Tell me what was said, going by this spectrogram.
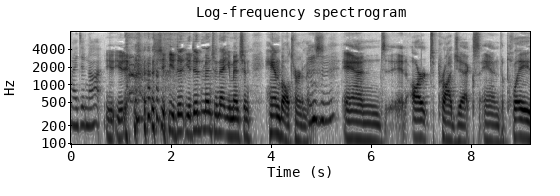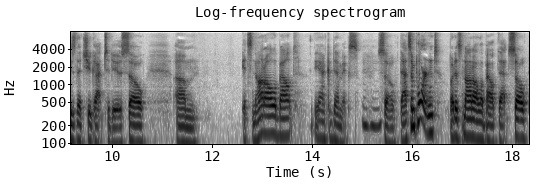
I did not. You you, you did you didn't mention that. You mentioned handball tournaments and, and art projects and the plays that you got to do. So, um, it's not all about the academics. So that's important, but it's not all about that. So,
